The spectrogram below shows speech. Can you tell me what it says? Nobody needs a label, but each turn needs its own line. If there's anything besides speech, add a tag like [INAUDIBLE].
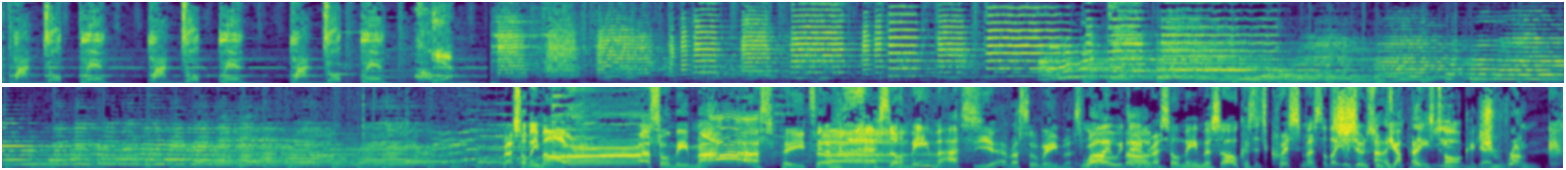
Five macho men, macho my macho men. Oh. Yeah.
Wrestle me, Mark.
Wrestle uh, me mass, Peter. [LAUGHS]
Wrestle me, Mass.
Yeah, Wrestle me mass.
Why
well
are we
done.
doing Wrestle me, Mass? Oh, because it's Christmas. I thought you were doing some
Are
Japanese
are
talk again.
Drunk.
